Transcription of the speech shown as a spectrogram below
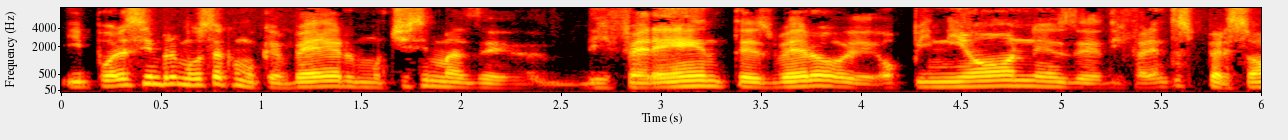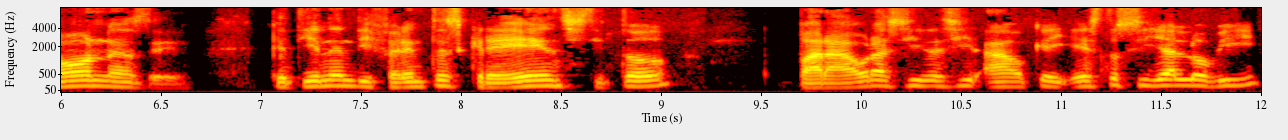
Y por eso siempre me gusta como que ver muchísimas de diferentes, ver eh, opiniones de diferentes personas, de, que tienen diferentes creencias y todo, para ahora sí decir, ah, ok, esto sí ya lo vi,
